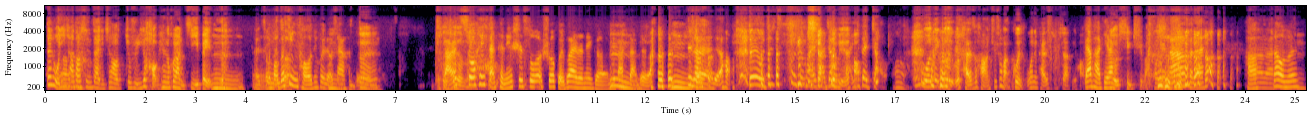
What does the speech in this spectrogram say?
但是我印象到现在，你知道，就是一个好片子会让你记一辈子。嗯，没错，有某个镜头就会留下嗯很多对个。反而说黑伞肯定是说说鬼怪的那个那把伞，嗯对吧？嗯质量特别好。对，我就 特想买一把这样一好直在找。嗯，不过那个有个牌子好像据说蛮贵的，不过那牌子质量挺好不。要跑题了。有兴趣吧？OK，拿回来。好那我们嗯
